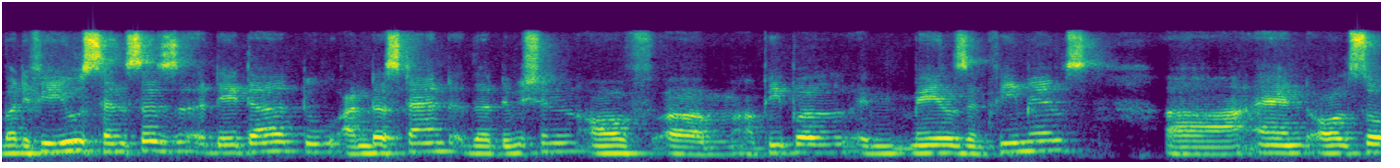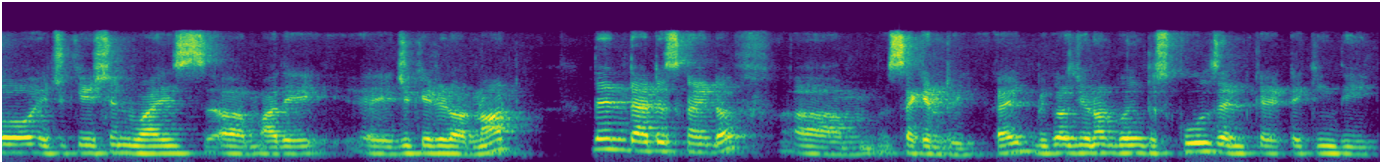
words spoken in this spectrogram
But if you use census data to understand the division of um, people in males and females, uh, and also education wise, um, are they educated or not, then that is kind of um, secondary, right? Because you're not going to schools and taking the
